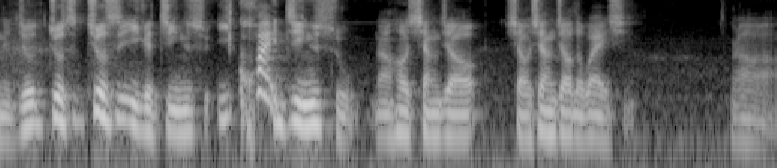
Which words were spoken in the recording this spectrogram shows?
你就就是就是一个金属，一块金属，然后香蕉小香蕉的外形啊，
